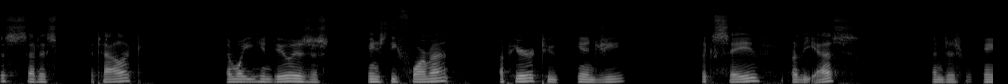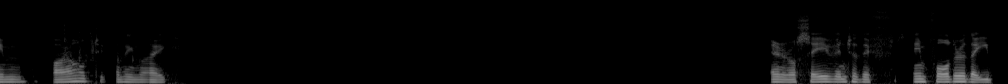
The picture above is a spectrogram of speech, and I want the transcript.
this set as metallic. Then what you can do is just change the format up here to PNG. Click save or the S, and just rename the file to something like and it'll save into the same folder that you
